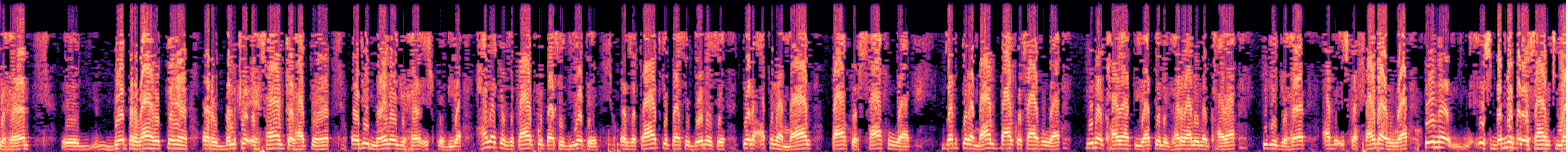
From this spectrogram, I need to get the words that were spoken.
جو ہے بے پرواہ ہوتے ہیں اور بلکہ احسان چڑھاتے ہیں۔ اور جی میں نے جو ہے اس کو دیا۔ حالانکہ زکوٰۃ کے پیسے دیے تھے اور زکوٰۃ کے پیسے دینے سے تیرا اپنا مال پاک اور صاف ہوا۔ جب تیرا مال پاک اور صاف ہوا، تو نے کھایا، پیا، تیرے گھر والوں نے کھایا۔ تجھے جو ہے اب اس کا فائدہ ہوا۔ تو نے اس بندے پر احسان کیا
